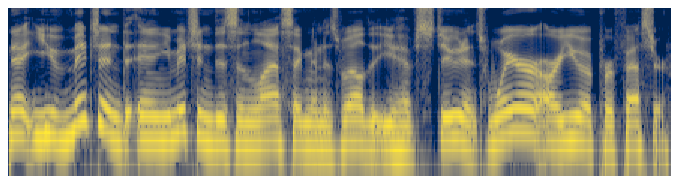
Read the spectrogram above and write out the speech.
Now you've mentioned and you mentioned this in the last segment as well that you have students. Where are you a professor?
